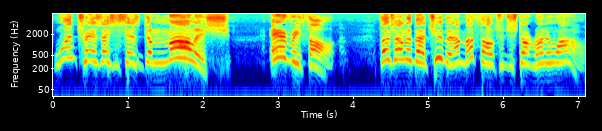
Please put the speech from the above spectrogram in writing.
One translation says, demolish every thought. Folks, I don't know about you, but my thoughts would just start running wild.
